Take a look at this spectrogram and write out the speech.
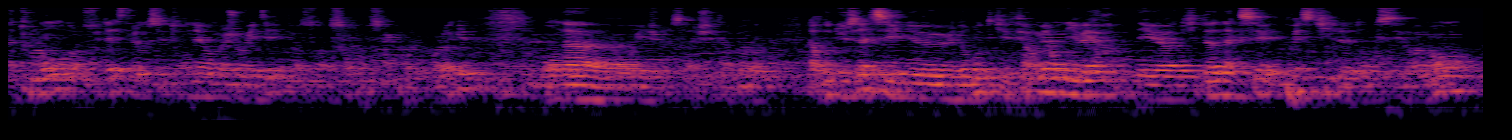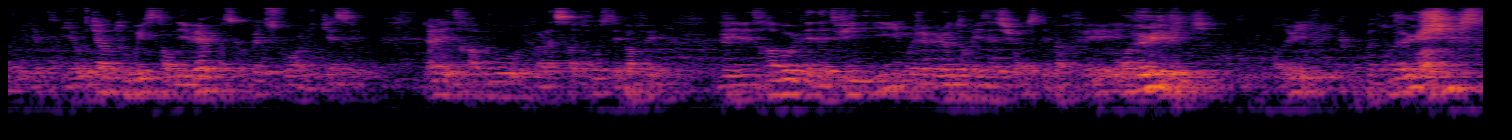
à Toulon, dans le sud-est, là où c'est tourné en majorité, enfin 100% pour le prologue. On a, oui, je un peu. La route du sel, c'est une, une route qui est fermée en hiver et euh, qui donne accès à une presqu'île. Donc c'est vraiment, il n'y a, aucun touriste en hiver parce qu'en fait, souvent, elle est cassée. Là, les travaux, enfin la synchro, c'était parfait. Les, les travaux venaient d'être finis. Moi, j'avais l'autorisation, c'était parfait. Et On a eu les flics. on a eu les flics. de On a eu. Chips, On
